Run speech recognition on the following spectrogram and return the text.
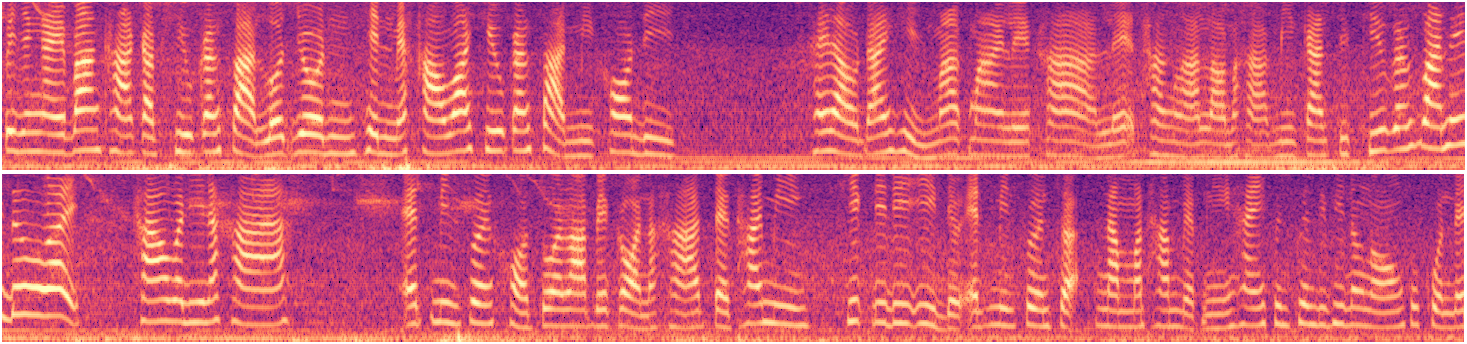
เป็นยังไงบ้างคะกับคิ้วกันสาดรถยนต์ เห็นไหมคะว่าคิ้วกันสาดมีข้อดี ให้เราได้เห็นมากมายเลยค่ะ และทางร้านเรานะคะ มีการติดคิ้วกันสันให้ด้วยค่ะวันนี้นะคะแอดมินเฟิร์นขอตัวลาไปก่อนนะคะ แต่ถ้ามีคลิปดีๆอีกเดี๋ยวแอดมินเฟิร์นจะนำมาทำแบบนี้ให้เพื่อนๆ พี่ๆ น้องๆ ทุกคนได้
